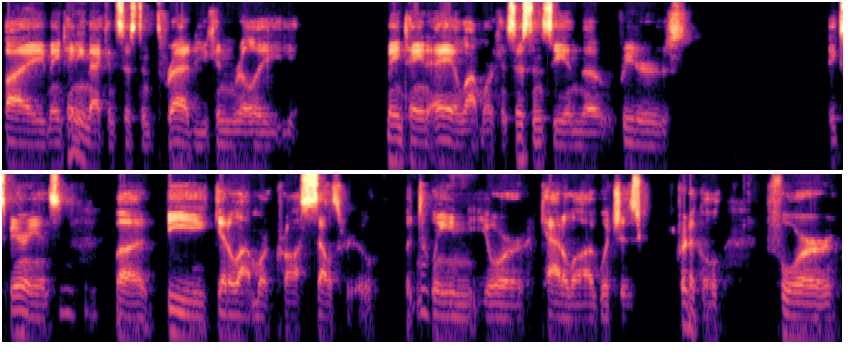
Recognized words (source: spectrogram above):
by maintaining that consistent thread, you can really maintain a a lot more consistency in the reader's experience, mm-hmm. but b get a lot more cross sell through between mm-hmm. your catalog, which is critical for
